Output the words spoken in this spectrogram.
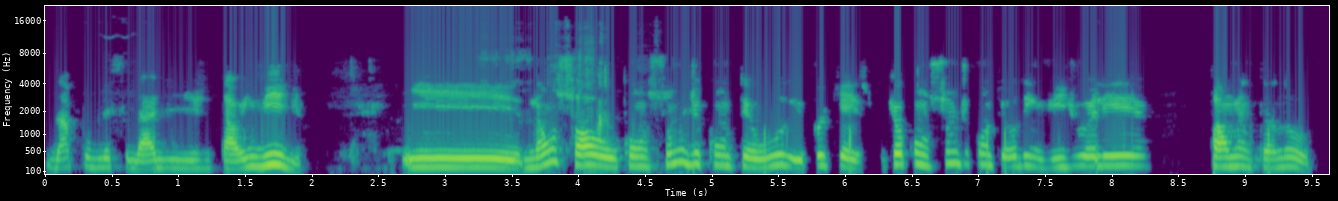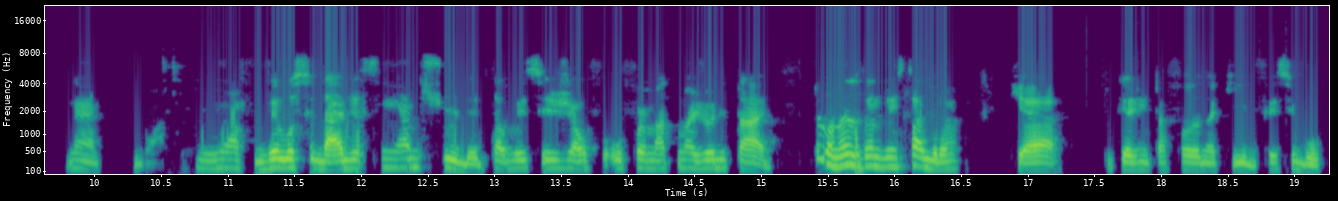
da publicidade digital em vídeo. E não só o consumo de conteúdo, e por que isso? Porque o consumo de conteúdo em vídeo ele está aumentando, né, uma velocidade assim absurda. Ele talvez seja o, o formato majoritário, pelo menos dentro do Instagram, que é o que a gente está falando aqui do Facebook.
